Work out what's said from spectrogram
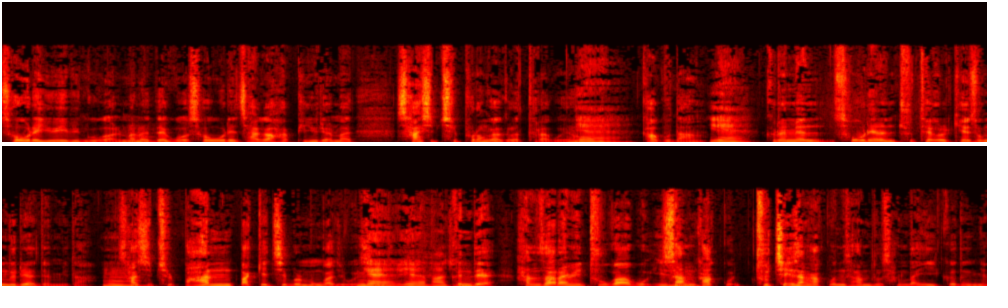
예. 서울의 유입 인구가 얼마나 음. 되고 서울의 자가 비율이 얼마 47%인가 그렇더라고요. 예. 가구당. 예. 그러면 서울에는 주택을 계속 늘려야 됩니다. 음. 47 반밖에 집을 못 가지고 있습니다. 예, 예, 맞아요. 근데 한 사람이 두 가구 이상 음. 갖고 두 채 이상 갖고 있는 사람들 상당히 있거든요.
